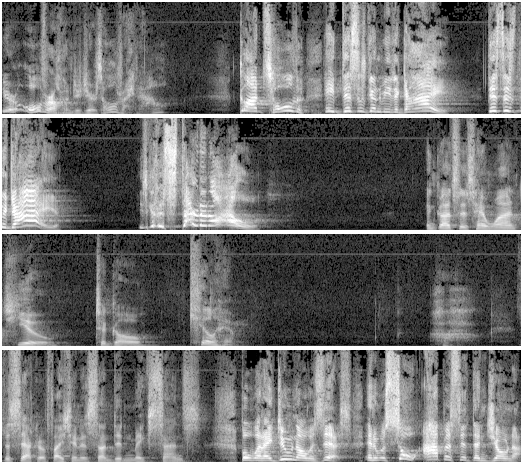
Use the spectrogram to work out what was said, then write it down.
You're over 100 years old right now. God told him, hey, this is going to be the guy. This is the guy. He's going to start it all. And God says, hey, I want you to go kill him. the sacrificing his son didn't make sense. But what I do know is this, and it was so opposite than Jonah.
